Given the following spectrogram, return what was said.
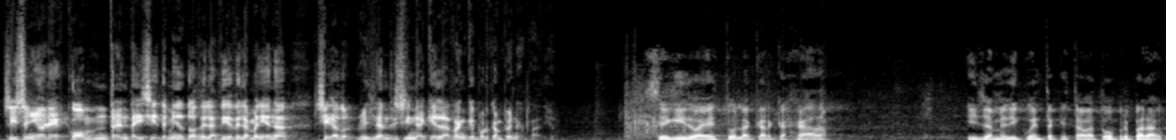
Sí, señores. Con 37 minutos de las 10 de la mañana llega don Luis de Andresina aquí al arranque por Campeones Radio. Seguido a esto, la carcajada, y ya me di cuenta que estaba todo preparado.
